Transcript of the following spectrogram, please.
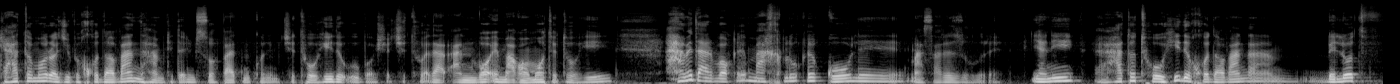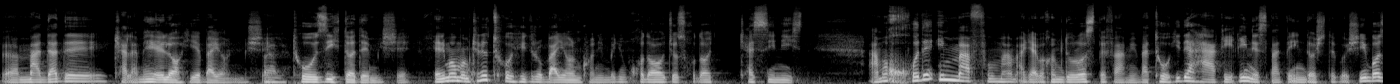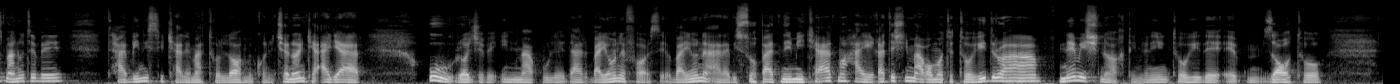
که حتی ما راجع به خداوند هم که داریم صحبت می‌کنیم چه توحید او باشه چه تو در انواع مقامات توحید همه در واقع مخلوق قول مظهر ظهوره. یعنی حتی توحید خداوندم به لطف مدد کلمه الهی بیان میشه. بله. توضیح داده میشه. یعنی ما ممکنه توحید رو بیان کنیم بگیم خدا جز خدا کسی نیست. اما خود این مفهوم هم اگر بخوایم درست بفهمیم و توحید حقیقی نسبت به این داشته باشیم باز منوط به تبیینی است که کلمت الله می‌کنه. چنان که اگر او راجع به این مقوله در بیان فارسی و بیان عربی صحبت نمی‌کرد ما حقیقتش این مقامات توحید رو هم نمیشناختیم. یعنی این توحید ذات و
